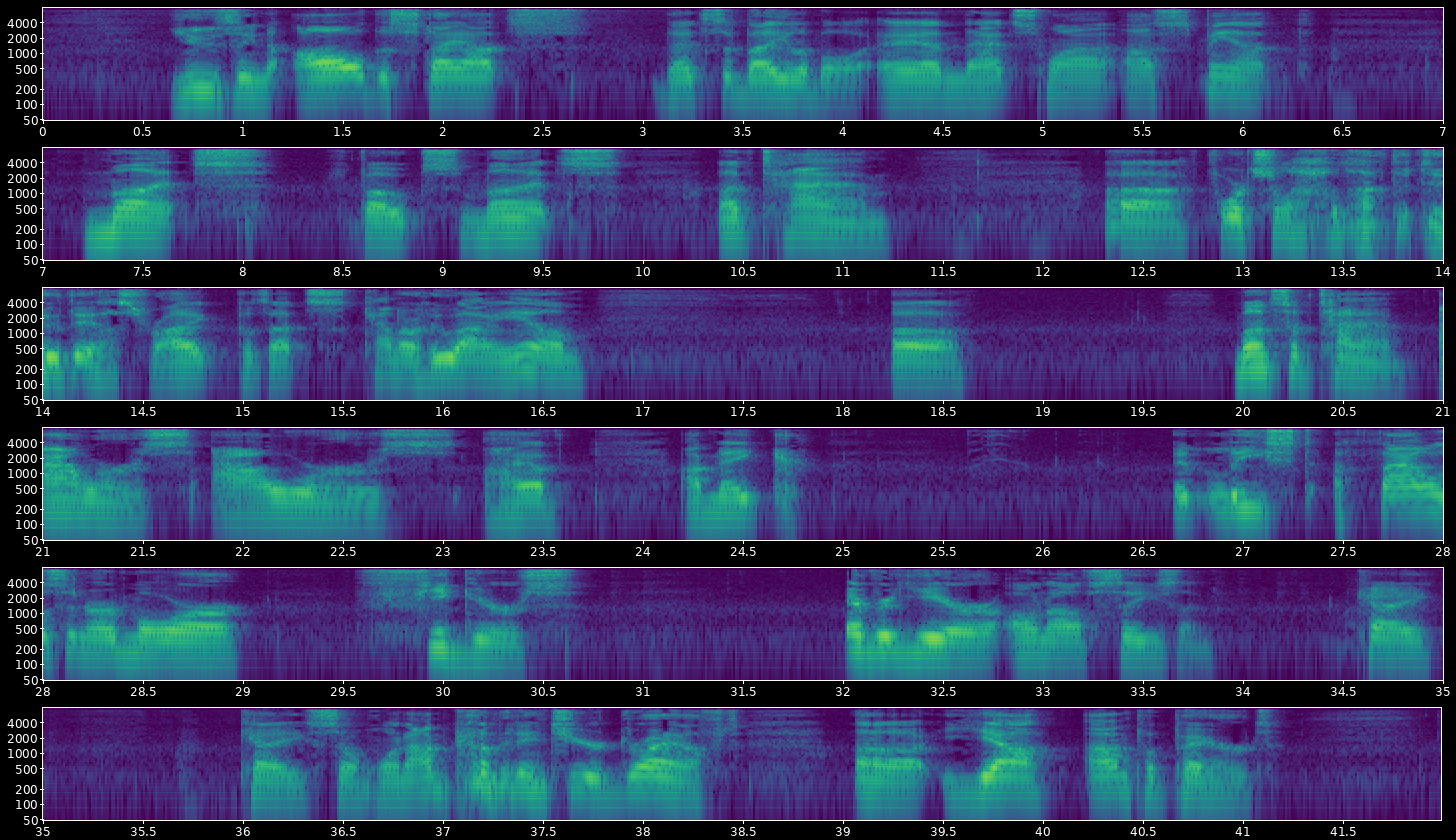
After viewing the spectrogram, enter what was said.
using all the stats that's available. And that's why I spent months, folks, months of time uh, fortunately, I love to do this, right? Because that's kind of who I am. Uh, months of time, hours, hours. I have, I make at least a thousand or more figures every year on off season. Okay. Okay. So when I'm coming into your draft, uh, yeah, I'm prepared.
